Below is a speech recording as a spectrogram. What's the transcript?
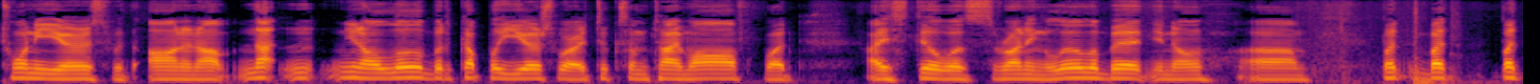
20 years with on and off. Not, you know, a little bit, a couple of years where I took some time off, but I still was running a little bit, you know. Um, but, but, but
